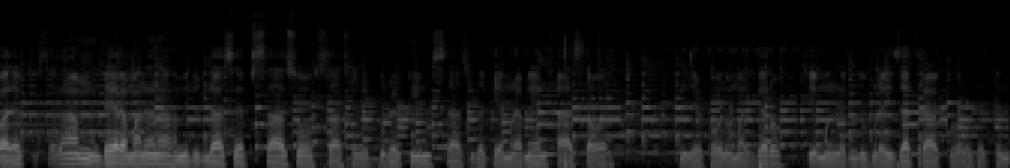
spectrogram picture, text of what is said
وعلیکم سلام ډیره مننه حمید الله صاحب تاسو تاسو د پوره ټیم تاسو د کیمرامین خاص طور د ټولو ملګرو چې موږ هم دومره عزت راکړو د کوم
